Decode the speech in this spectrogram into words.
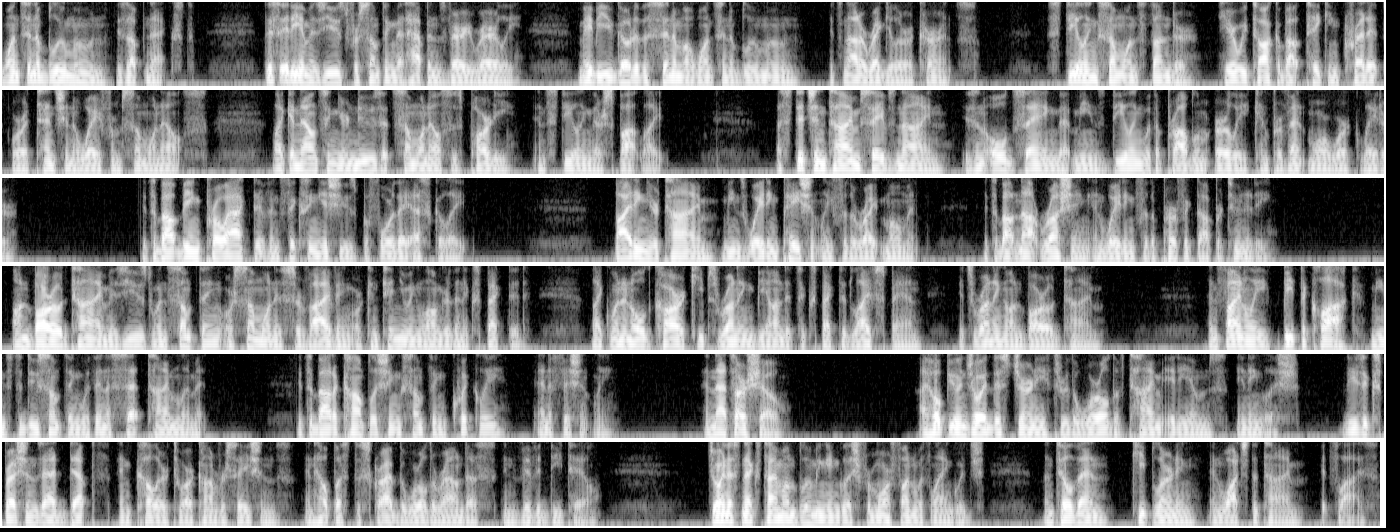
Once in a blue moon is up next. This idiom is used for something that happens very rarely. Maybe you go to the cinema once in a blue moon. It's not a regular occurrence. Stealing someone's thunder. Here we talk about taking credit or attention away from someone else, like announcing your news at someone else's party and stealing their spotlight. A stitch in time saves nine is an old saying that means dealing with a problem early can prevent more work later. It's about being proactive and fixing issues before they escalate. Biding your time means waiting patiently for the right moment. It's about not rushing and waiting for the perfect opportunity. On borrowed time is used when something or someone is surviving or continuing longer than expected, like when an old car keeps running beyond its expected lifespan, it's running on borrowed time. And finally, beat the clock means to do something within a set time limit. It's about accomplishing something quickly and efficiently. And that's our show. I hope you enjoyed this journey through the world of time idioms in English. These expressions add depth and color to our conversations and help us describe the world around us in vivid detail. Join us next time on Blooming English for more fun with language. Until then, keep learning and watch the time it flies.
